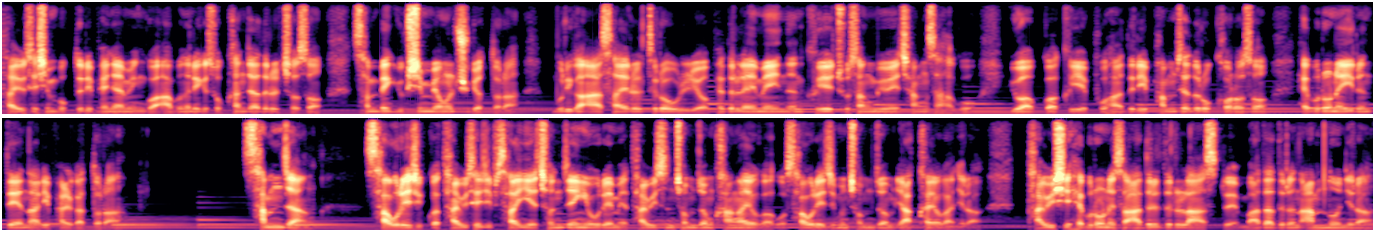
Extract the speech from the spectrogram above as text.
다윗의 신복들이 베냐민과 아브넬에게 속한 자들을 쳐서 360명을 죽였더라. 무리가 아사헬을 들어올려 베들레헴에 있는 그의 조상묘에 장사하고 요압과 그의 부하들이 밤새도록 걸어서 헤브론에 이른 때에 날이 밝았더라. 3장 사울의 집과 다윗의 집 사이에 전쟁이 오래매 다윗은 점점 강하여 가고 사울의 집은 점점 약하여 가니라 다윗이 헤브론에서 아들들을 낳았으되 맏아들은 암논이라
